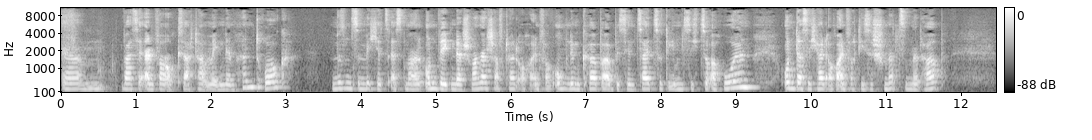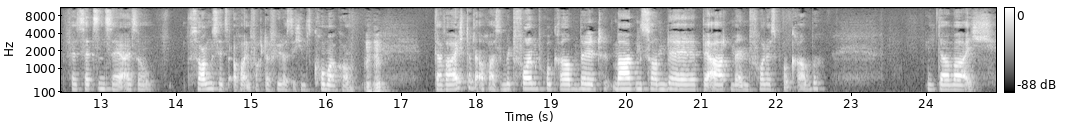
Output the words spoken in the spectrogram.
ähm, weil sie einfach auch gesagt haben, wegen dem Hirndruck müssen sie mich jetzt erstmal und wegen der Schwangerschaft halt auch einfach, um dem Körper ein bisschen Zeit zu geben, sich zu erholen und dass ich halt auch einfach diese Schmerzen nicht habe, versetzen sie, also sorgen sie jetzt auch einfach dafür, dass ich ins Koma komme. Mhm. Da war ich dann auch also mit vollem Programm, mit Magensonde, Beatmen, volles Programm. Und da war ich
